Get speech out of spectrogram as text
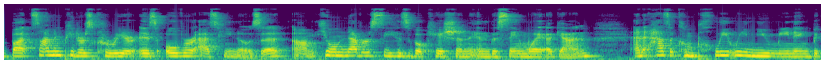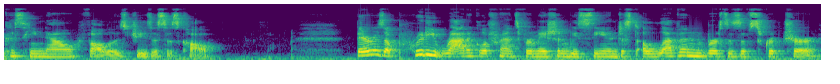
But Simon Peter's career is over as he knows it. Um, he'll never see his vocation in the same way again. And it has a completely new meaning because he now follows Jesus' call. There is a pretty radical transformation we see in just 11 verses of scripture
